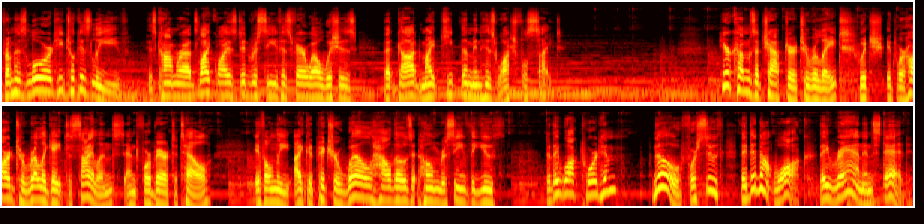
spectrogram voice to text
from his lord he took his leave. His comrades likewise did receive his farewell wishes that God might keep them in his watchful sight. Here comes a chapter to relate, which it were hard to relegate to silence and forbear to tell. If only I could picture well how those at home received the youth. Did they walk toward him? No, forsooth, they did not walk, they ran instead.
